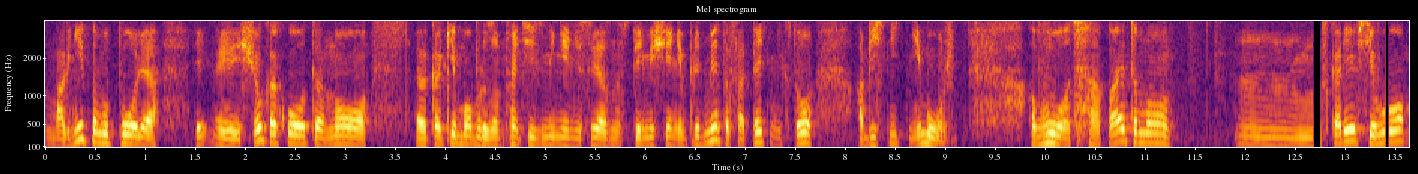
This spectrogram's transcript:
магнитного поля, еще какого-то, но э, каким образом эти изменения связаны с перемещением предметов, опять никто объяснить не может. Вот, поэтому, скорее всего,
